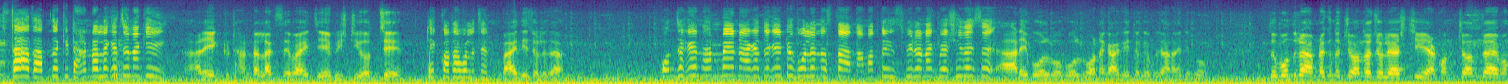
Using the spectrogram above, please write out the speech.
ওস্তাদ আপনার কি ঠান্ডা লেগেছে নাকি? আরে একটু ঠান্ডা লাগছে ভাই যে বৃষ্টি হচ্ছে। ঠিক কথা বলেছেন। বাইরে দিয়ে চলে যা। কোন জায়গায় নামবেন? আগে থেকে একটু বলেন ওস্তাদ আমার তো স্পিড অনেক বেশি রয়েছে। আরে বলব বলব অনেক আগেই তোকে জানাই দিব। তো বন্ধুরা আমরা কিন্তু চন্দ্রা চলে আসছি। এখন চন্দ্রা এবং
